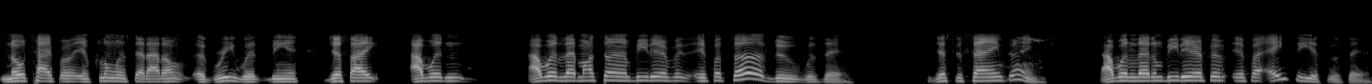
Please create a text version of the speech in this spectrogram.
no type of influence that I don't agree with being just like I wouldn't I wouldn't let my son be there if, if a thug dude was there. Just the same thing. I wouldn't let him be there if if an atheist was there.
